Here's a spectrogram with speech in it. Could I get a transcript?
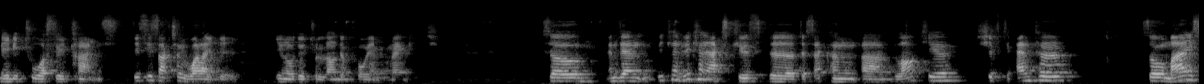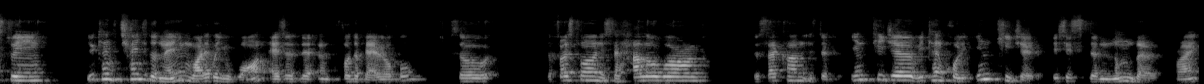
maybe two or three times. This is actually what I did in order to learn the programming language. So, and then we can, we can execute the, the second uh, block here, shift enter. So my string, you can change the name, whatever you want as a, for the variable. So the first one is the hello world. The second is the integer. We can call it integer. This is the number, right?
